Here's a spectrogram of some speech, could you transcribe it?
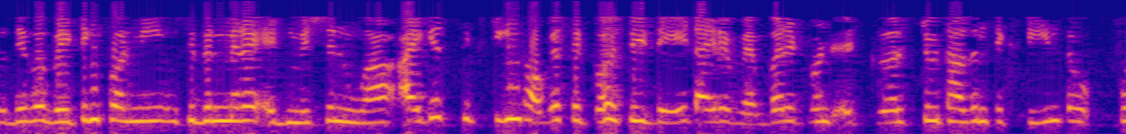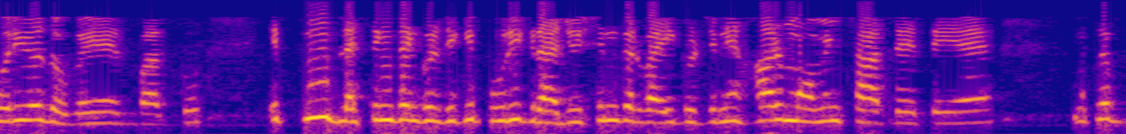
तो दे वर वेटिंग फॉर मी उसी दिन मेरा एडमिशन हुआ। I guess sixteen August it was the date I remember it was two thousand sixteen तो फोर ईयर्स हो गए हैं इस बात को। इतनी ब्लेसिंग्स है गुरु जी की, पूरी ग्रेजुएशन करवाई गुरु जी ने, हर मोमेंट साथ रहते हैं। मतलब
